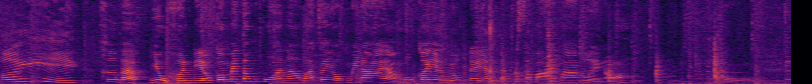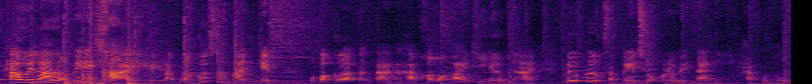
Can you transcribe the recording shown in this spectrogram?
เฮ้ย คือแบบอยู่คนเดียวก็ไม่ต้องกลัวนะว่าจะยกไม่ได้อะมุกก็ยังยกได้อย่างแบบสบายมากเลยเนาะโอ้โหถ้าเวลาเราไม่ได้ใช้ค่ะนะครับ เราก็สามารถเก็บ อุปกรณ์ต่างๆนะครับเข้ามาไว้ที่เดิมได้ เพื่อเพิ่มสเปซช่วงบริเวณด้านนี้ครับคุณมุก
